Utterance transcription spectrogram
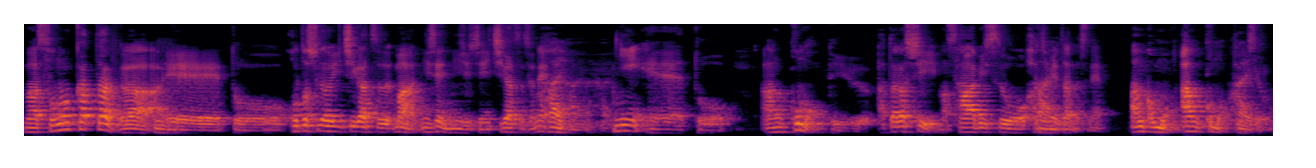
まあその方が、うんえっ、と、今年の1月、まあ2021年1月ですよね。はいはいはい。に、えっ、と、アンコモンっていう新しい、まあ、サービスを始めたんですね。アンコモン。アンコモンって言うんですよ。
